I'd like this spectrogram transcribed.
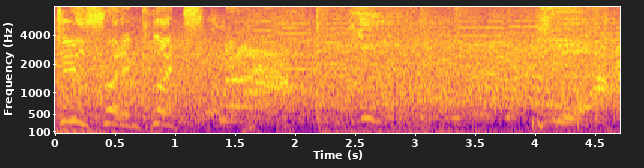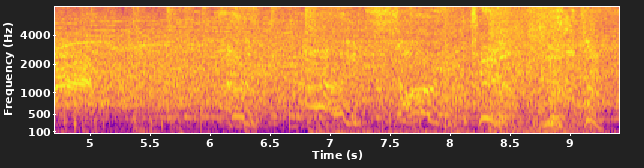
Steel shredding clench! Hold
